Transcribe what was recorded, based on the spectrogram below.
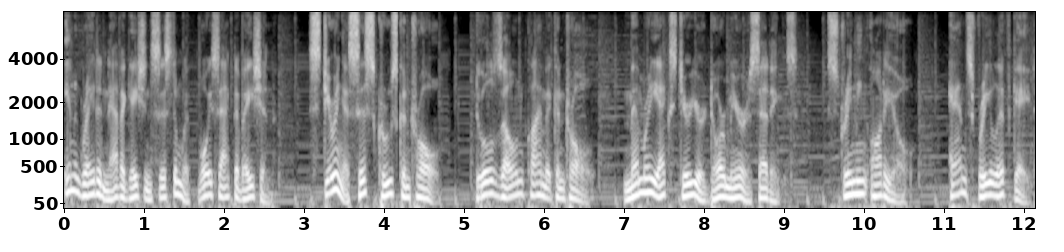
integrated navigation system with voice activation, steering assist cruise control, dual zone climate control, memory exterior door mirror settings, streaming audio, hands-free liftgate,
